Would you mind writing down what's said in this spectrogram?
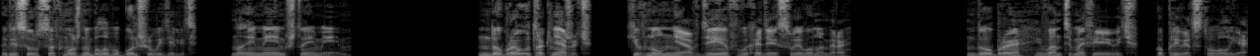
Ресурсов можно было бы больше выделить, но имеем, что имеем. «Доброе утро, княжич!» — кивнул мне Авдеев, выходя из своего номера. «Доброе, Иван Тимофеевич», — поприветствовал я.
